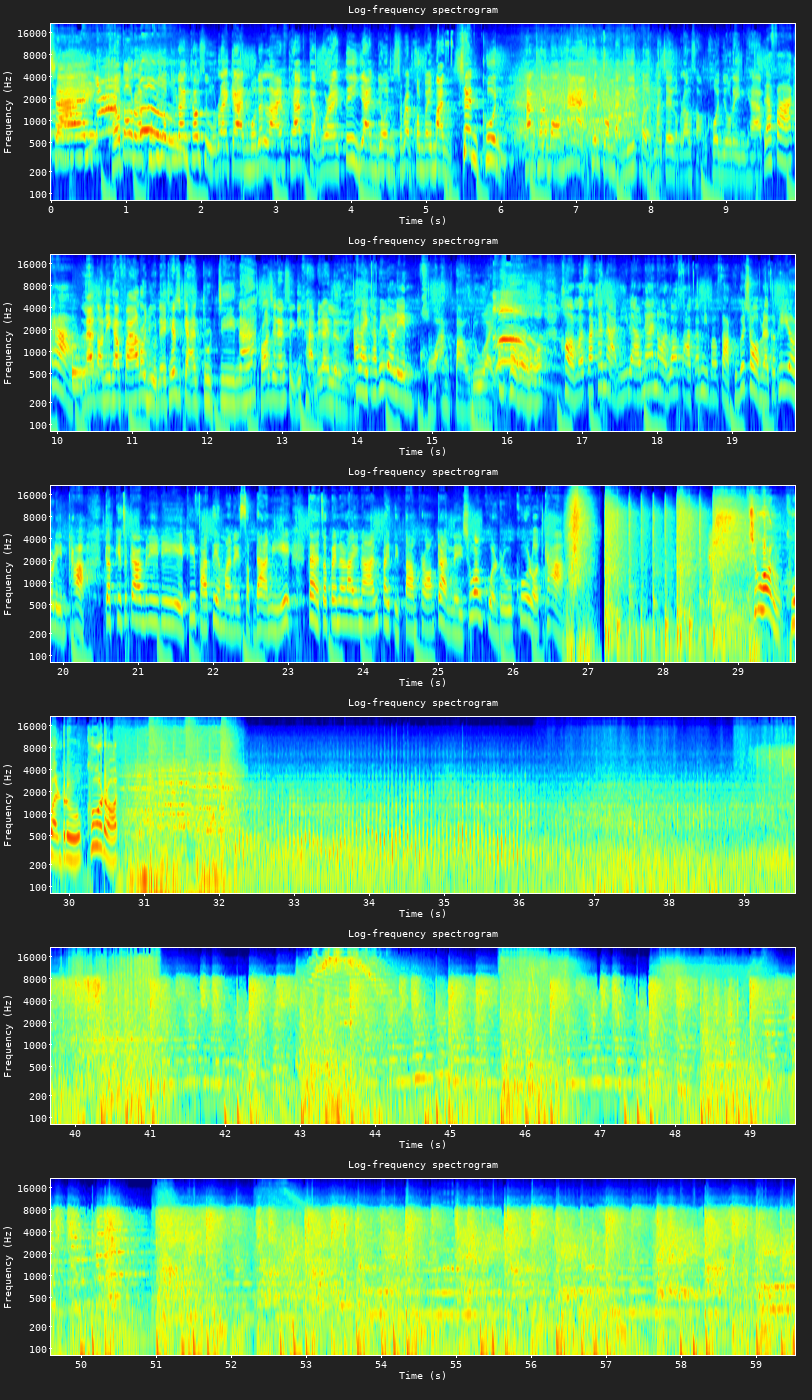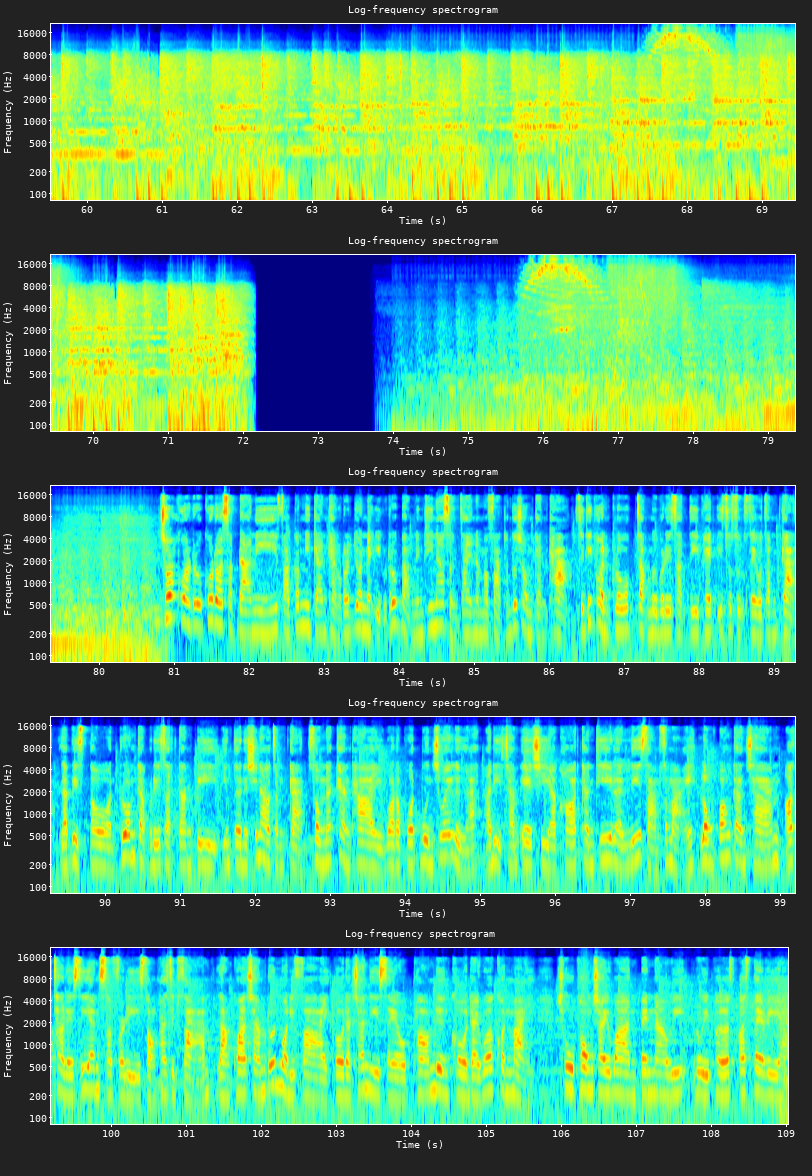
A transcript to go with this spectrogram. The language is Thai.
หัวใจขอต้อนรับคุณผู้ชมทุกท่านเข้าสู่รายการ Modern Life ครับ กับวาไรตี้ยานยนต์สำหรับคนวัยมัน เช่นคุณ ทางทรบ5 เที่ยงตรงแบบนี้เปิดมาเจอกับเรา 2 คนโยรินครับ และฟ้าค่ะ และตอนนี้ครับฟ้าเราอยู่ในเทศกาลตรุษจีนนะ เพราะฉะนั้นสิ่งที่ขาดไม่ได้เลย อะไรคะพี่โยริน ขออ่างเปาด้วย โอ้โห ขอมาสักขนาดนี้แล้วแน่นอนว่าฟ้าก็มีมาฝากคุณผู้ชมแล้วก็พี่โยรินค่ะ กับกิจกรรมดีๆที่ฟ้าเตรียมมาในสัปดาห์นี้ แต่จะเป็นอะไรนั้นไปติดตามพร้อมกันในช่วงควรรู้คู่รถค่ะ ช่วงควรรู้คู่รถ สัปดาห์นี้ฝาก็มีการแข่งรถยนต์ในอีกรูปแบบหนึ่งที่น่าสนใจนำมาฝากท่านผู้ชมกันค่ะ สิทธิพลกรุ๊ปจากมือบริษัทตีเพชรอิสุสุเซลจำกัด และบิสโตนร่วมกับบริษัทกลางปีอินเตอร์เนชั่นแนลจำกัด ส่งนักแข่งไทย วรพจน์บุญช่วยเหลือ อดีตแชมป์เอเชียคอร์สคันที่แรลลี่ 3 สมัย ลงป้องกันแชมป์ออสเตรเลียนซาฟฟารี 2013 หลังคว้าแชมป์รุ่นโมดิฟายโปรดักชันดีเซลพร้อมดึงโคไดเวอร์คนใหม่ ชูพงษ์ชัยวานเป็นนาวิลุยเพิร์สออสเตรเลีย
